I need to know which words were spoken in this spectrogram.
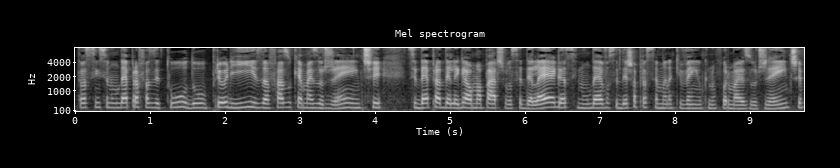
Então, assim, se não der para fazer tudo, prioriza, faz o que é mais urgente. Se der para delegar uma parte, você delega. Se não der, você deixa para semana que vem o que não for mais urgente,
